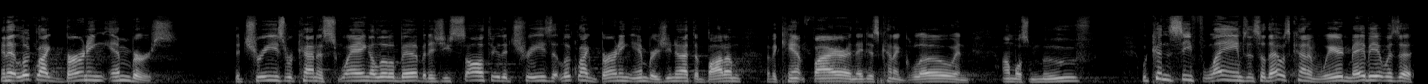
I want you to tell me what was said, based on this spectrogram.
And it looked like burning embers. The trees were kind of swaying a little bit, but as you saw through the trees, it looked like burning embers. You know, at the bottom of a campfire, and they just kind of glow and almost move we couldn't see flames, and so that was kind of weird. Maybe it was a,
